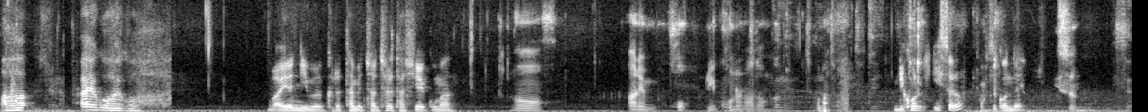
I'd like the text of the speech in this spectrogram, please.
아, 아이고 아이고. 마이언님은 그렇다면 전철 타시겠구만. 어. 아니면 고, 하던가. 저는 두 대. 니콘 있어요? 없을 건데? 있음. 있음.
